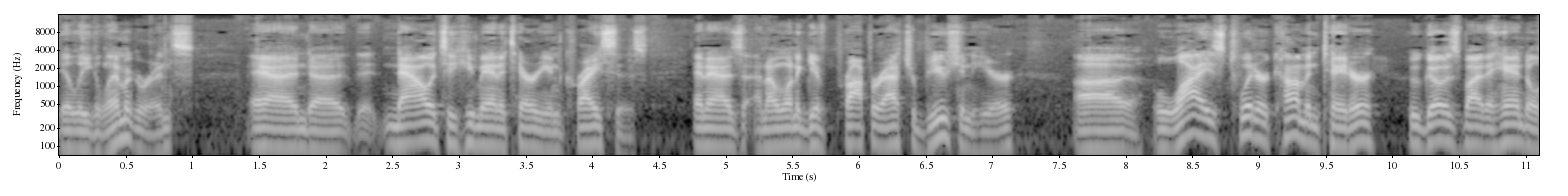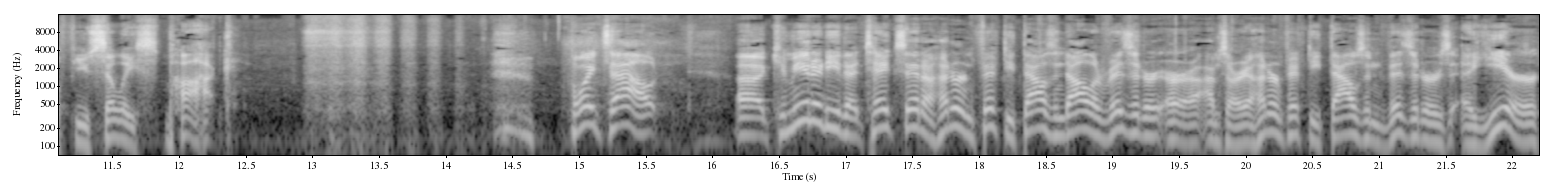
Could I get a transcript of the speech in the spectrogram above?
illegal immigrants. And uh, now it's a humanitarian crisis. And as and I want to give proper attribution here, uh, wise Twitter commentator who goes by the handle Fusilli Spock points out a community that takes in $150,000 visitor or I'm sorry, 150,000 visitors a year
